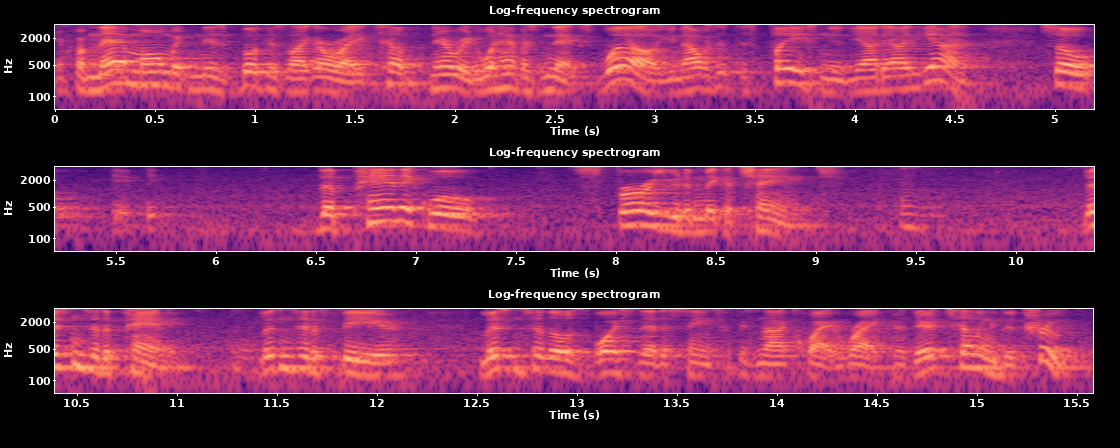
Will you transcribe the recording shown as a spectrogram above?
And from that moment in this book, it's like, all right, tell narrator what happens next. Well, you know, I was at this place and yada yada yada. So it, it, the panic will spur you to make a change. Listen to the panic. Listen to the fear. Listen to those voices that are saying something's not quite right because they're telling you the truth.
